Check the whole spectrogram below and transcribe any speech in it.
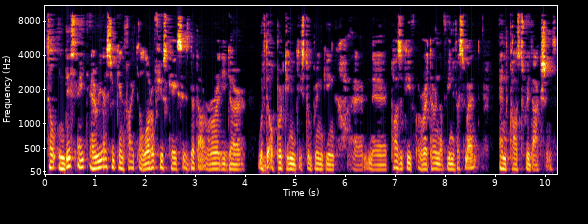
So in these eight areas, you can find a lot of use cases that are already there with the opportunities to bring in uh, positive return of investment and cost reductions.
